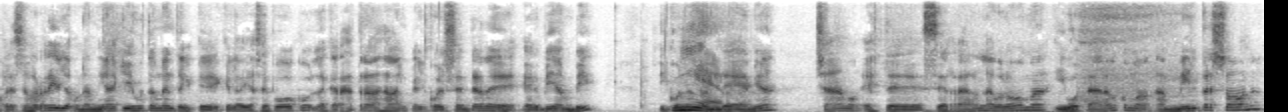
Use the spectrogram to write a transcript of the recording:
pero eso es horrible. Una amiga aquí justamente que, que la vi hace poco, la caraja trabajaba en el call center de Airbnb y con Mierda. la pandemia, chamo, este, cerraron la broma y votaron como a, a mil personas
